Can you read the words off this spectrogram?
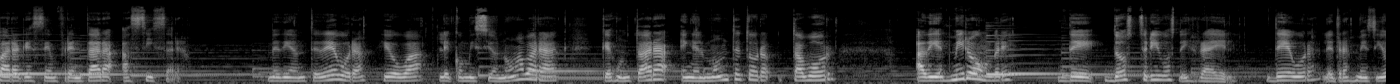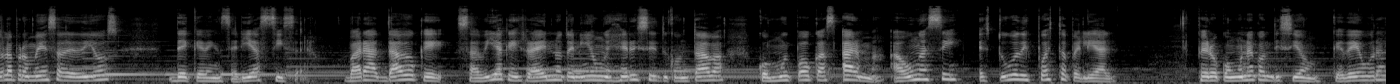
para que se enfrentara a Císara mediante Débora, Jehová le comisionó a Barak que juntara en el monte Tabor a diez mil hombres de dos tribus de Israel. Débora le transmitió la promesa de Dios de que vencería Císara. Barak, dado que sabía que Israel no tenía un ejército y contaba con muy pocas armas, aún así estuvo dispuesto a pelear, pero con una condición, que Débora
